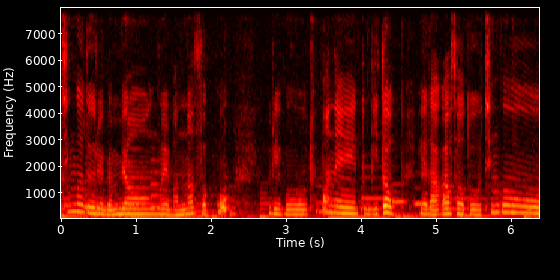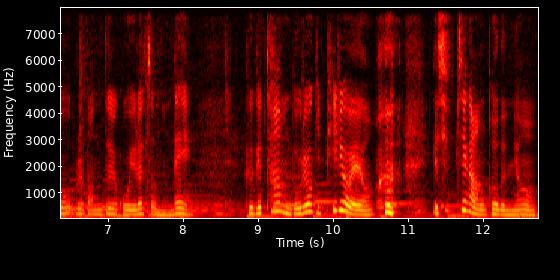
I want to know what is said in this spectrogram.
친구들을 몇 명을 만났었고 그리고 초반에 또 미덥에 나가서도 친구를 만들고 이랬었는데 그게 참 노력이 필요해요. 이게 쉽지가 않거든요.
